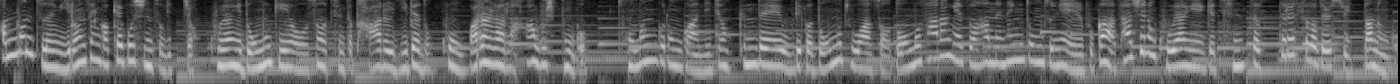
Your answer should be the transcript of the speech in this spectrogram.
한 번쯤 이런 생각 해보신 적 있죠? 고양이 너무 귀여워서 진짜 발을 입에 넣고 와랄랄라 하고 싶은 거. 저만 그런 거 아니죠? 근데 우리가 너무 좋아서 너무 사랑해서 하는 행동 중에 일부가 사실은 고양이에게 진짜 스트레스가 될 수 있다는 거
